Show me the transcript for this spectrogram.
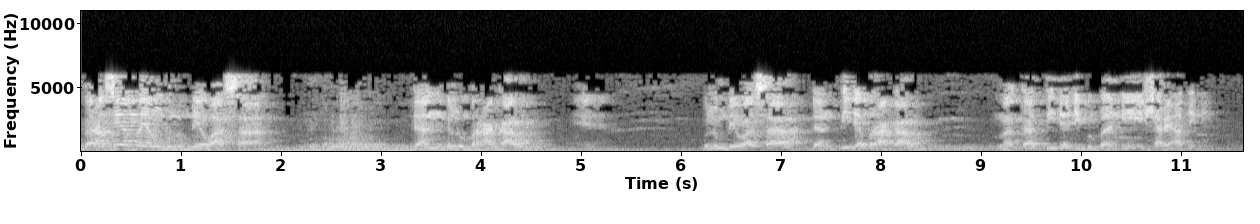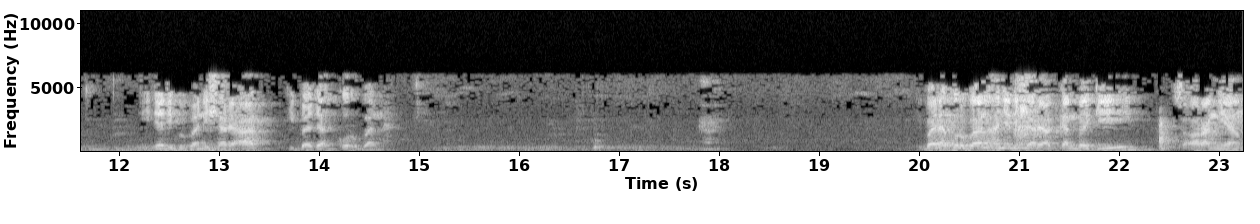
Barang siapa yang belum dewasa dan belum berakal, ya, belum dewasa dan tidak berakal, maka tidak dibebani syariat ini. Tidak dibebani syariat ibadah kurban. Ibadah kurban hanya disyariatkan bagi seorang yang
